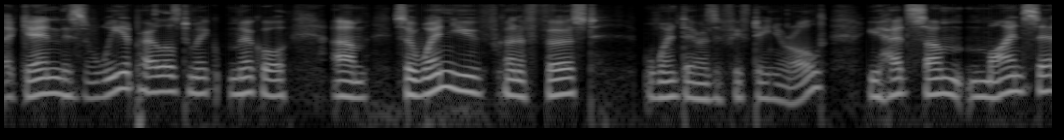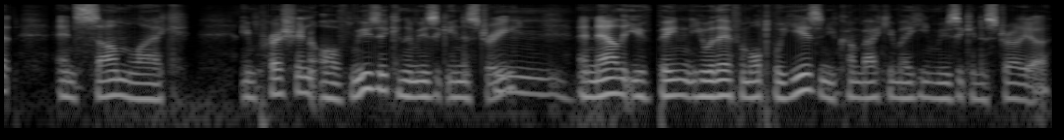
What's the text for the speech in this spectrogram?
Again, this is weird parallels to Merc- Myrkur. Um, so when you've kind of first went there as a 15 year old, you had some mindset and some like impression of music and the music industry. Mm. And now that you've been, you were there for multiple years, and you come back, you're making music in Australia.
